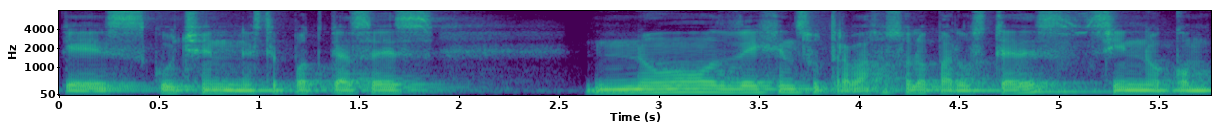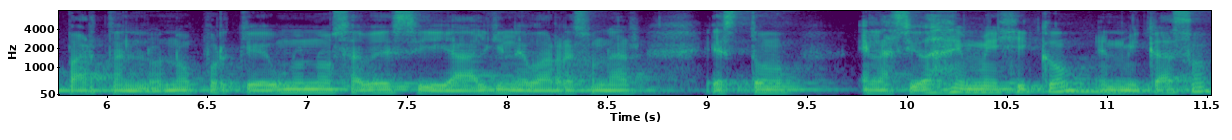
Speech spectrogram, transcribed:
que escuchen este podcast es no dejen su trabajo solo para ustedes, sino compártanlo, ¿no? Porque uno no sabe si a alguien le va a resonar esto en la Ciudad de México, en mi caso,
